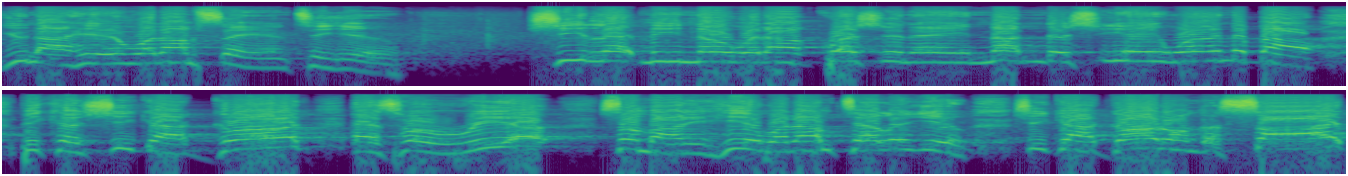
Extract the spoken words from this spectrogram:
You're not hearing what I'm saying to you. She let me know without question there ain't nothing that she ain't worrying about because she got God as her rear. Somebody hear what I'm telling you. She got God on the side.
